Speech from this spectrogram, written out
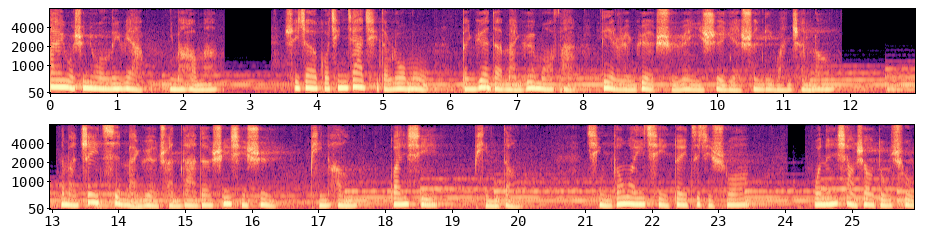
嗨，我是女王 Olivia，你们好吗？随着国庆假期的落幕，本月的满月魔法猎人月许愿仪式也顺利完成喽。那么这一次满月传达的讯息是平衡、关系、平等，请跟我一起对自己说。我能享受独处，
